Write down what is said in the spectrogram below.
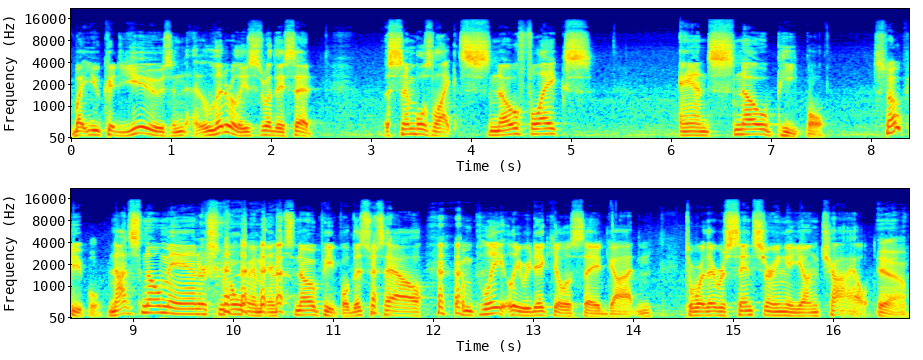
but you could use, and literally, this is what they said symbols like snowflakes and snow people. Snow people. Not snowmen or snow women, snow people. This was how completely ridiculous they had gotten to where they were censoring a young child. Yeah.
